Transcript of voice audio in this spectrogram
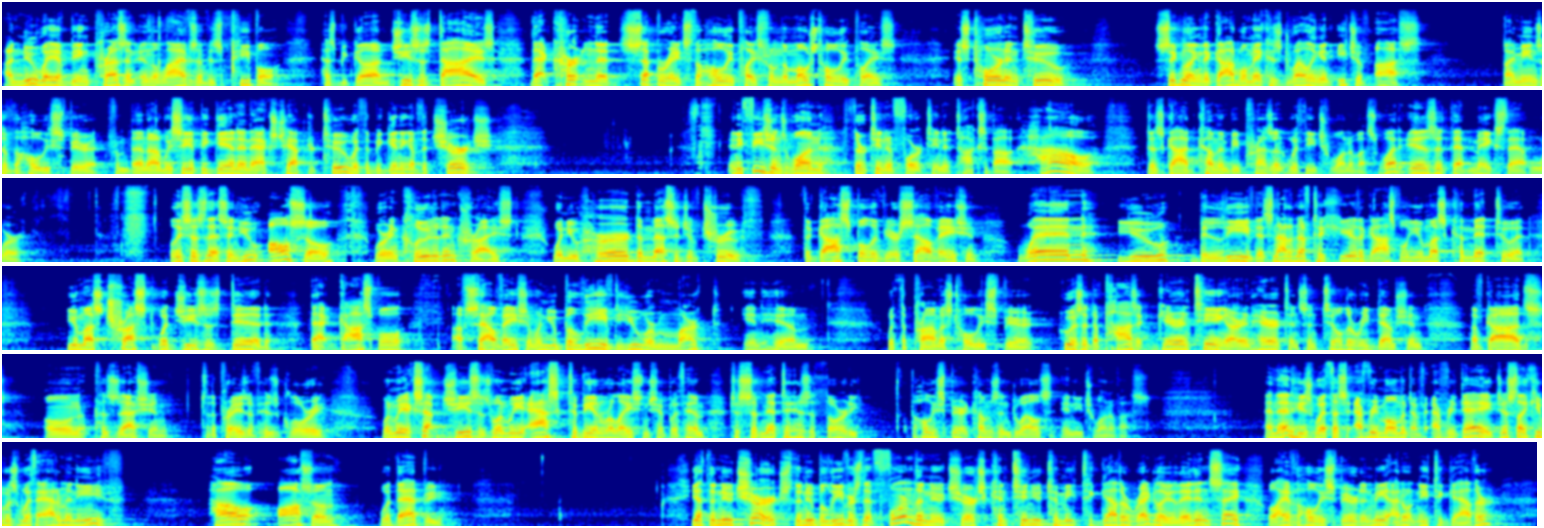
A new way of being present in the lives of his people has begun. Jesus dies. That curtain that separates the holy place from the most holy place is torn in two, signaling that God will make his dwelling in each of us by means of the Holy Spirit. From then on, we see it begin in Acts chapter 2 with the beginning of the church. In Ephesians 1 13 and 14, it talks about how does God come and be present with each one of us? What is it that makes that work? Well, he says this, and you also were included in Christ when you heard the message of truth the gospel of your salvation. When you believed, it's not enough to hear the gospel, you must commit to it. You must trust what Jesus did, that gospel of salvation. When you believed, you were marked in him with the promised Holy Spirit, who is a deposit guaranteeing our inheritance until the redemption of God's own possession to the praise of his glory when we accept Jesus, when we ask to be in relationship with Him, to submit to His authority, the Holy Spirit comes and dwells in each one of us. And then He's with us every moment of every day, just like He was with Adam and Eve. How awesome would that be? Yet the new church, the new believers that formed the new church, continued to meet together regularly. They didn't say, Well, I have the Holy Spirit in me, I don't need to gather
